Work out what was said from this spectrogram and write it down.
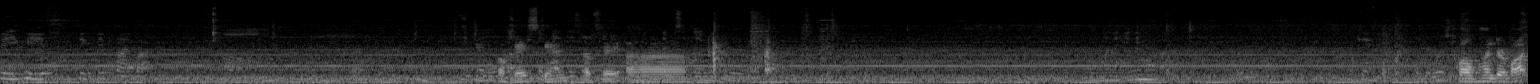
Three piece sixty five. Oke, hmm. okay, scan. Oke, okay, uh, 1200 baht.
